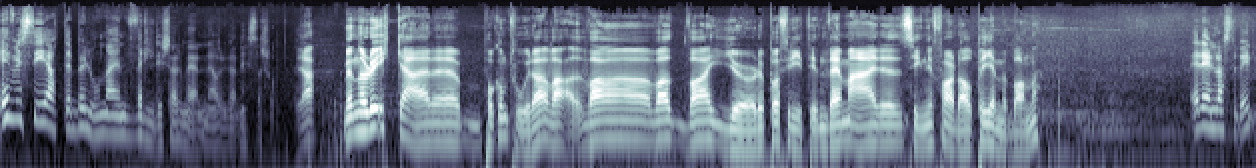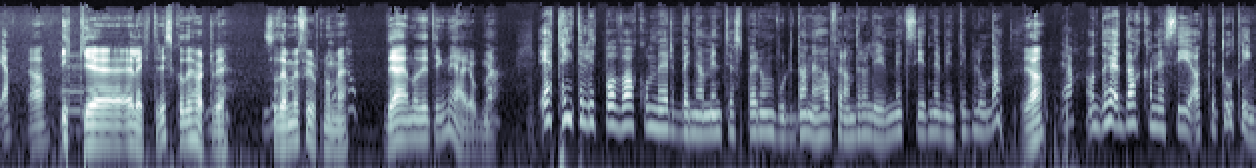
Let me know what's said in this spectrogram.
Jeg vil si at Bellona er en veldig sjarmerende organisasjon. Ja. Men når du ikke er eh, på kontora, hva, hva, hva, hva gjør du på fritiden? Hvem er Signe Signy Fardal på hjemmebane? Er det en lastebil? Ja. Ja, ikke elektrisk, og det hørte vi. Så det må vi få gjort noe med. Det er en av de tingene jeg jobber med. Jeg tenkte litt på hva kommer Benjamin til å spørre om hvordan jeg har forandra livet mitt siden jeg begynte i Bellona. Ja, Ja, og det, da kan jeg si at det er to ting.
